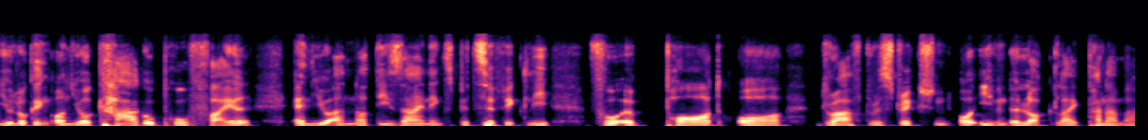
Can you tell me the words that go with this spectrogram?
you're looking on your cargo profile and you are not designing specifically for a port or draft restriction or even a lock like Panama.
